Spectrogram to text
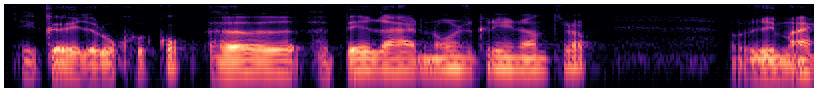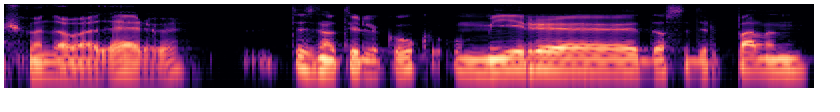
Die kun je er ook eh, gepeelde hernozen krijgen aan de trap. Die meisjes kunnen dat wel zeggen. Het is natuurlijk ook, hoe meer eh, dat ze er pellen,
